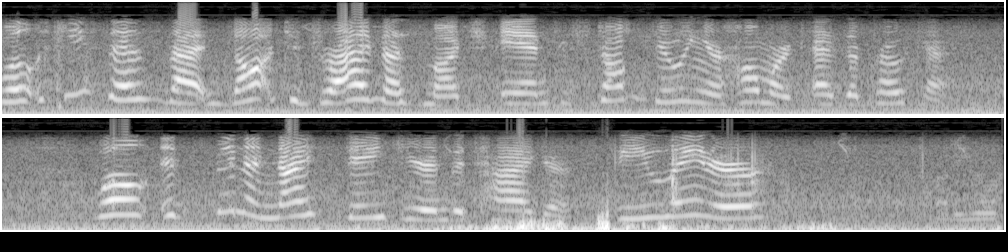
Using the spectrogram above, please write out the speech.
well, he says that not to drive as much and to stop doing your homework as a protest. Well, it's been a nice day here in the taiga. See you later. Adios,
